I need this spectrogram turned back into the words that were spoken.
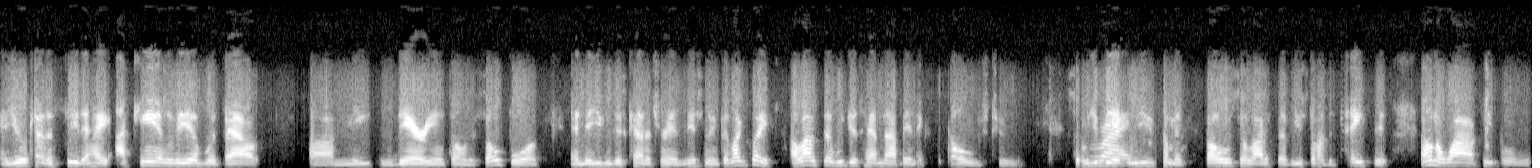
and you'll kind of see that hey, I can live without uh, meat and dairy and so on and so forth, and then you can just kind of transition because, like I say, a lot of stuff we just have not been exposed to. So you Right. get when you become exposed to a lot of stuff, you start to taste it. I don't know why people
